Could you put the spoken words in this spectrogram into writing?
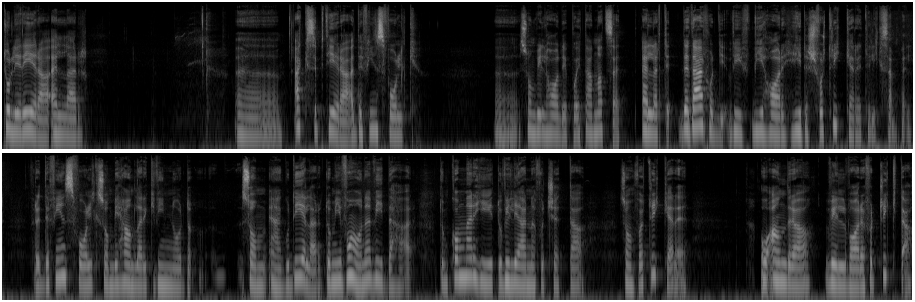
tolerera eller eh, acceptera att det finns folk eh, som vill ha det på ett annat sätt. Eller det är därför vi, vi har hedersförtryckare till exempel. För att det finns folk som behandlar kvinnor de- som ägodelar. De är vana vid det här. De kommer hit och vill gärna fortsätta som förtryckare. Och andra vill vara förtryckta.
